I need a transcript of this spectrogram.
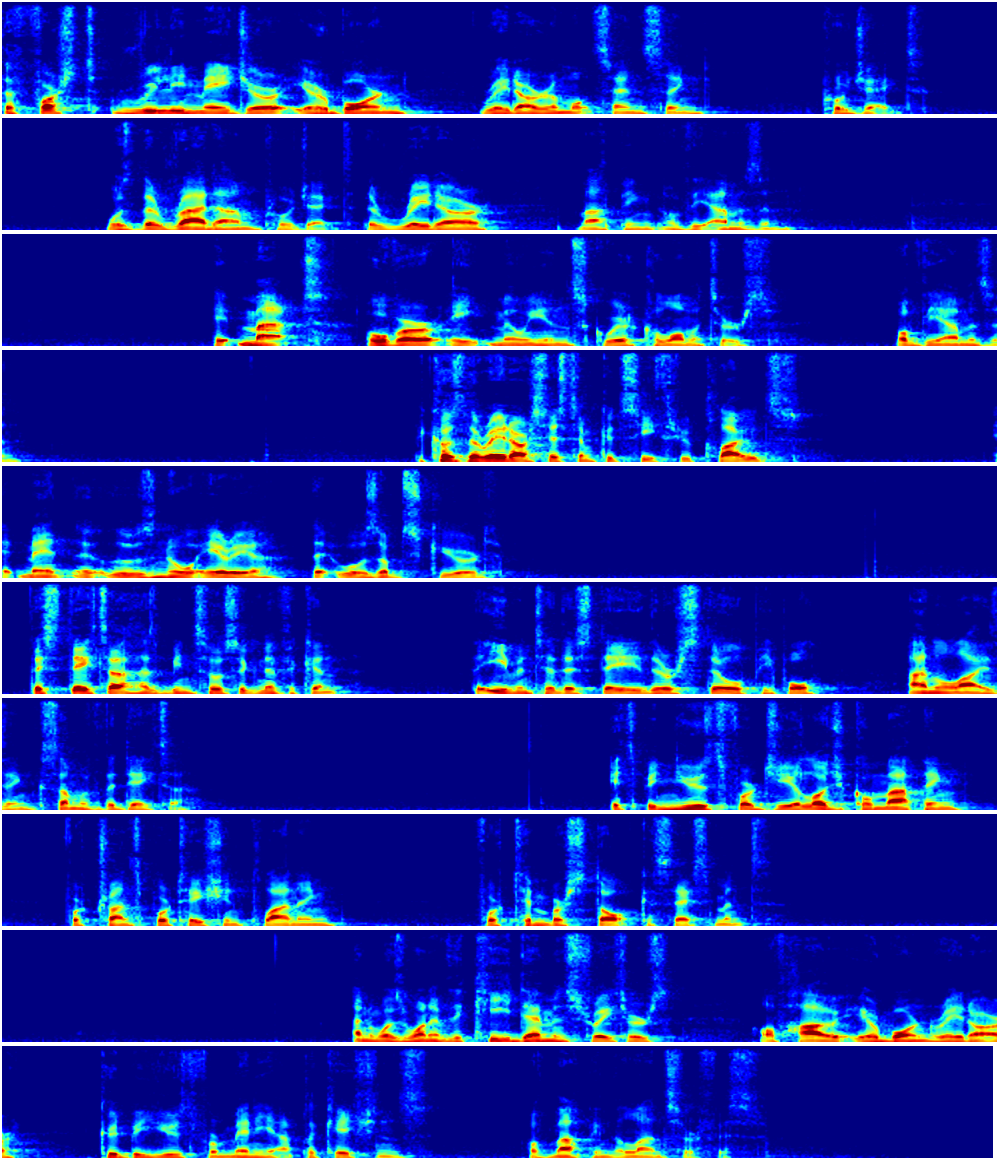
the first really major airborne radar remote sensing project was the RADAM project, the radar mapping of the Amazon. It mapped over 8 million square kilometres of the Amazon. Because the radar system could see through clouds, it meant that there was no area that was obscured. This data has been so significant that even to this day, there are still people analysing some of the data. It's been used for geological mapping, for transportation planning, for timber stock assessment, and was one of the key demonstrators of how airborne radar could be used for many applications of mapping the land surface.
